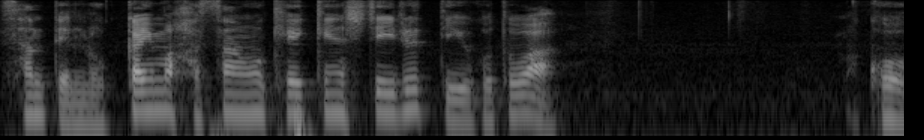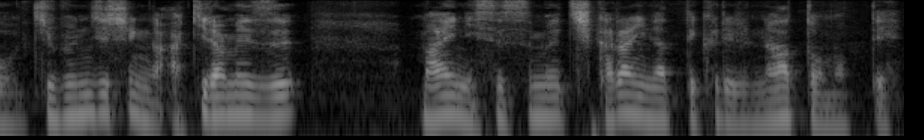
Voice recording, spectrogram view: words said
3.6回も破産を経験しているっていうことはこう自分自身が諦めず前に進む力になってくれるなと思って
